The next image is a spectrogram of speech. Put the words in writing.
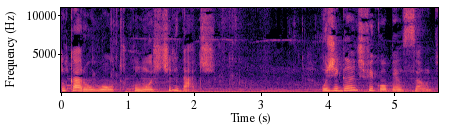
encarou o outro com hostilidade. O gigante ficou pensando.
